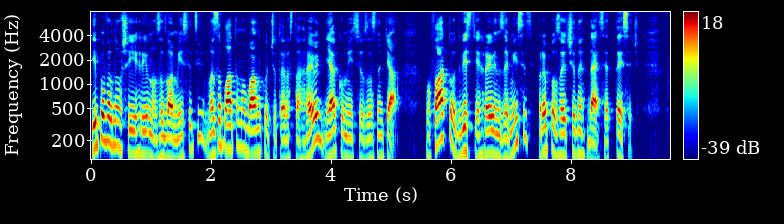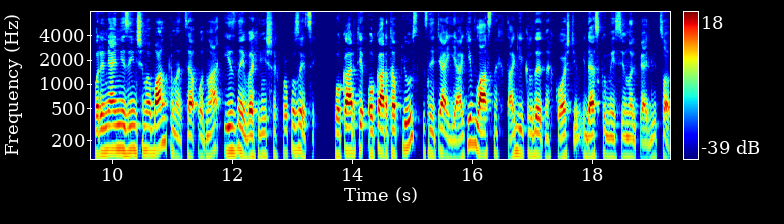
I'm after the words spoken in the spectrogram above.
і повернувши їх рівно за 2 місяці, ми заплатимо банку 400 гривень як комісію за зняття. По факту 200 гривень за місяць при позичених 10 тисяч. В порівнянні з іншими банками це одна із найвигідніших пропозицій. По карті Окарта Плюс зняття як і власних, так і кредитних коштів йде з комісією 0,5%.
